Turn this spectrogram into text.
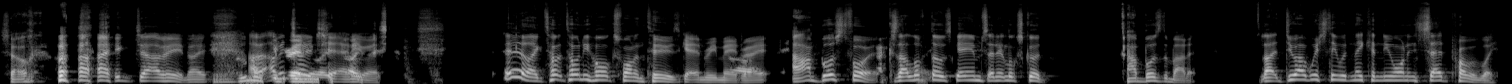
So, like, do you know what I mean? Like, I'm I'm enjoying shit anyway. Yeah, like to- Tony Hawk's One and Two is getting remade, Oh, right? And I'm buzzed for it because I love those games and it looks good. I'm buzzed about it. Like, do I wish they would make a new one instead? Probably.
